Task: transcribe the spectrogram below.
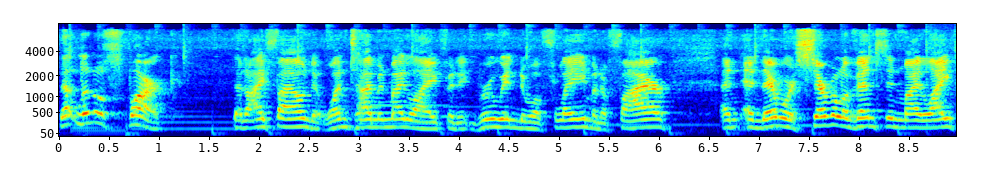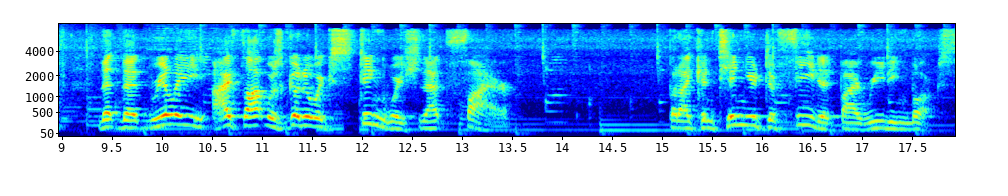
That little spark that I found at one time in my life, and it grew into a flame and a fire. And, and there were several events in my life that, that really I thought was going to extinguish that fire. But I continued to feed it by reading books.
